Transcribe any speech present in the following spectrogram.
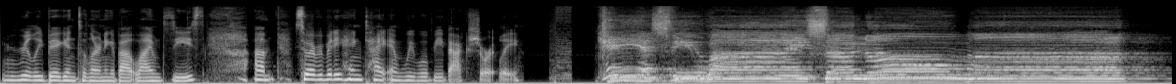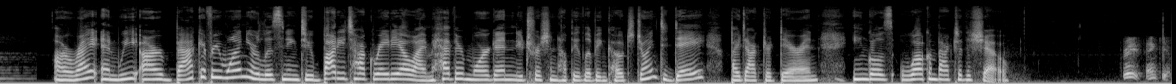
really big into learning about Lyme disease. Um, so, everybody, hang tight, and we will be back shortly. KSVY Sonoma. All right, and we are back, everyone. You're listening to Body Talk Radio. I'm Heather Morgan, Nutrition Healthy Living Coach, joined today by Dr. Darin Ingels. Welcome back to the show. Great, thank you.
